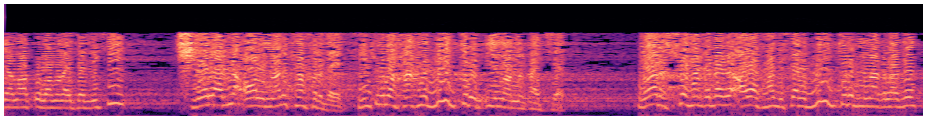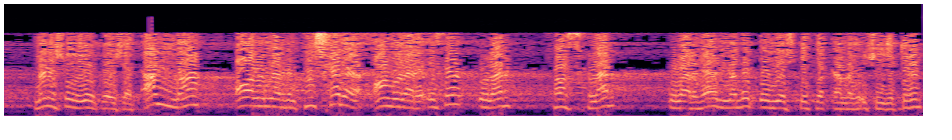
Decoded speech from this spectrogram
jamoat ulamolar aytadiki shiyalarni olimlari kofir deydi. Chunki ular haqni bilib turib iymonni qaytishyapti. Ular shu haqidagi oyat hadislarni bilib turib nima qiladi? Mana shunga yo'l qo'yishadi ammo olimlardan tashqari ommalari esa ular fosiqlar ularga nimadir ergashib ketayotganligi uchun deb turib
